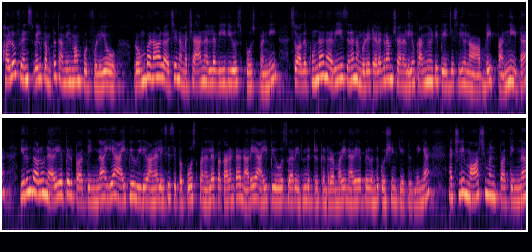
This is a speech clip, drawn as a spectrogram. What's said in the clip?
Hello friends welcome to Tamil mom portfolio ரொம்ப நாள் ஆச்சு நம்ம சேனலில் வீடியோஸ் போஸ்ட் பண்ணி. ஸோ அதற்குண்டான ரீசனை நம்மளுடைய டெலகிராம் சேனல்லையும் கம்யூனிட்டி பேஜஸ்லையும் நான் அப்டேட் பண்ணிட்டேன். இருந்தாலும் நிறைய பேர் பார்த்தீங்கன்னா ஏன் ஐபிஓ வீடியோ அனாலிசிஸ் இப்போ போஸ்ட் பண்ணலை? இப்போ கரண்ட்டாக நிறைய ஐபிஓஸ் வேறு இருந்துகிட்ருக்குன்ற மாதிரி நிறைய பேர் வந்து கொஷின் கேட்டிருந்தீங்க. ஆக்சுவலி மார்ச் மந்த் பார்த்தீங்கன்னா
